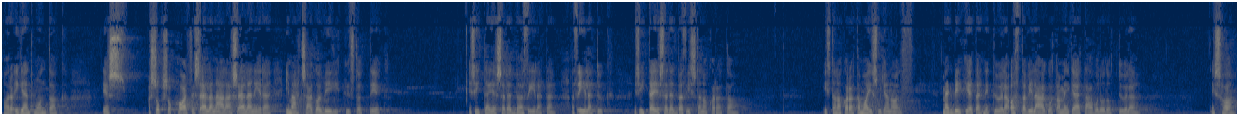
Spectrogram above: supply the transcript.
arra igent mondtak, és a sok-sok harc és ellenállás ellenére imádsággal végig küzdötték. És így teljesedett be az élete, az életük, és így teljesedett be az Isten akarata. Isten akarata ma is ugyanaz. Megbékéltetni tőle azt a világot, amelyik eltávolodott tőle. És ha,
